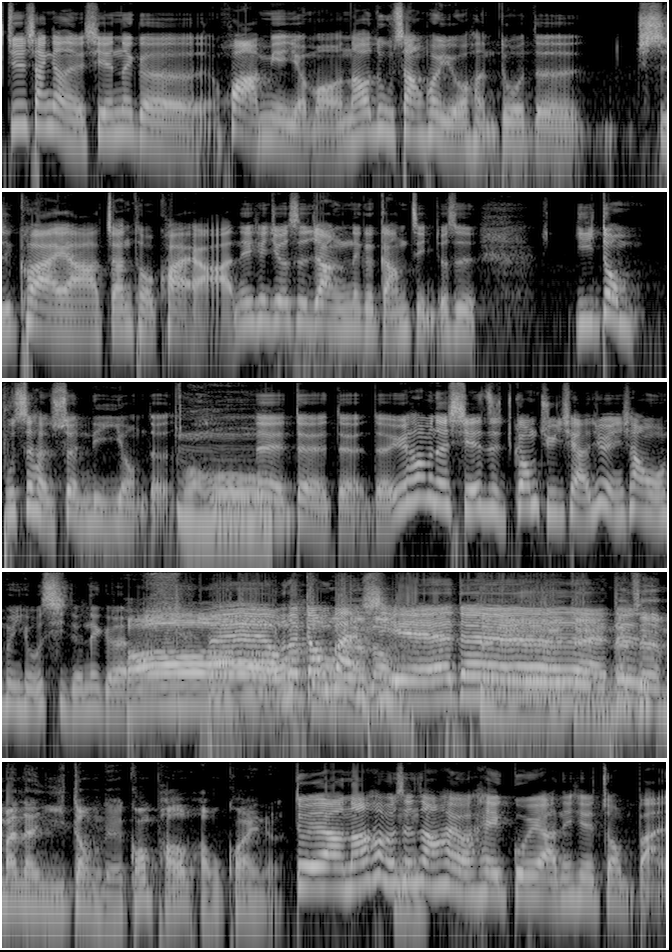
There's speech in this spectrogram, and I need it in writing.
就是香港有些那个画面有没有？然后路上会有很多的石块啊、砖头块啊，那些就是让那个港警就是。移动不是很顺利用的，哦、对对对对，因为他们的鞋子刚举起来就很像我们游戏的那个哦，对，我们的钢板鞋，对对对对，那真的蛮难移动的，光跑都跑不快呢。对啊，然后他们身上还有黑龟啊那些装扮，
